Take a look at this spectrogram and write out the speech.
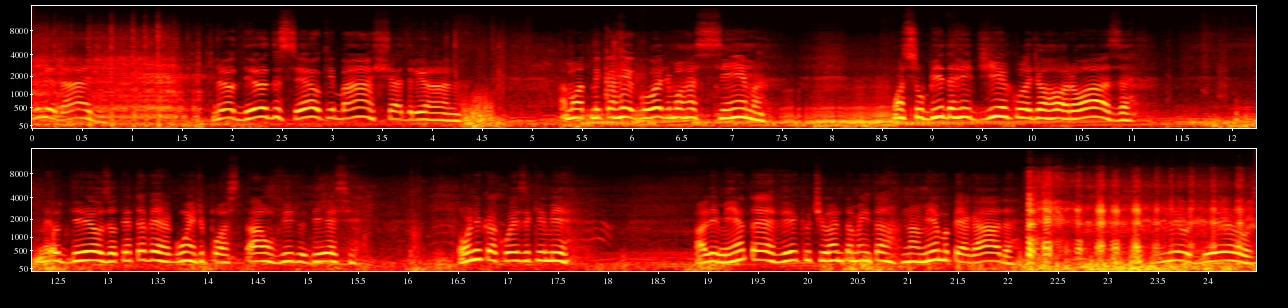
Estabilidade. Meu Deus do céu, que baixa, Adriano. A moto me carregou de morro acima. Uma subida ridícula de horrorosa. Meu Deus, eu tenho até vergonha de postar um vídeo desse. A única coisa que me alimenta é ver que o Tiane também tá na mesma pegada. Meu Deus.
